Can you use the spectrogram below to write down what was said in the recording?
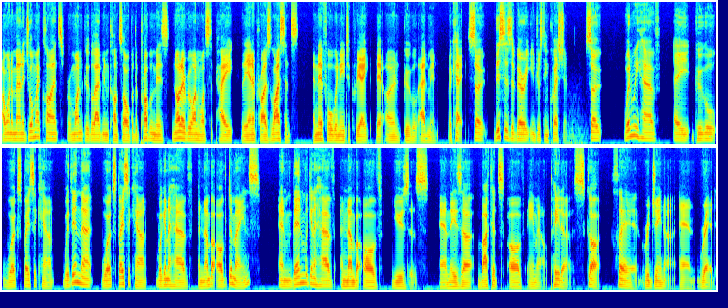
I want to manage all my clients from one Google Admin console, but the problem is not everyone wants to pay for the enterprise license, and therefore we need to create their own Google Admin. Okay, so this is a very interesting question. So when we have a Google Workspace account, within that Workspace account, we're going to have a number of domains, and then we're going to have a number of users. And these are buckets of email Peter, Scott, Claire, Regina, and Red.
